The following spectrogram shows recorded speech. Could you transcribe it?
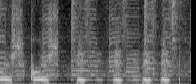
push, push. This, this, this, this.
